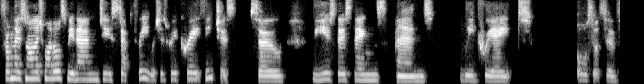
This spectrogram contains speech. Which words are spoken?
from those knowledge models, we then do step three, which is we create features. So, we use those things and we create all sorts of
